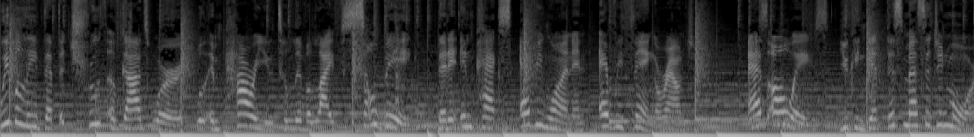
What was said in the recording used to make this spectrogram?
We believe that the truth of God's Word will empower you to live a life so big that it impacts everyone and everything around you. As always, you can get this message and more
